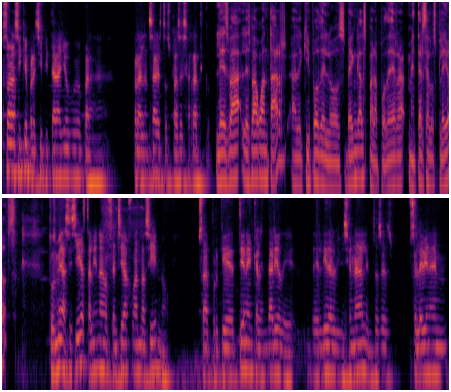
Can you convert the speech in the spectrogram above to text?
pues ahora sí que precipitar a Joe para, para lanzar estos pases erráticos. ¿Les va, ¿Les va a aguantar al equipo de los Bengals para poder meterse a los playoffs? Pues mira, si sigue esta línea ofensiva jugando así, no. O sea, porque tienen calendario de, líder divisional, entonces se le vienen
